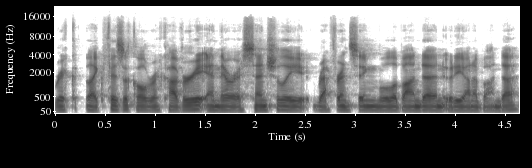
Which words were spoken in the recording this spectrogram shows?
rec- like physical recovery and they were essentially referencing mula bandha and uddiyana bandha?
